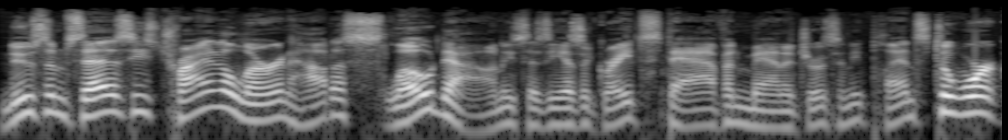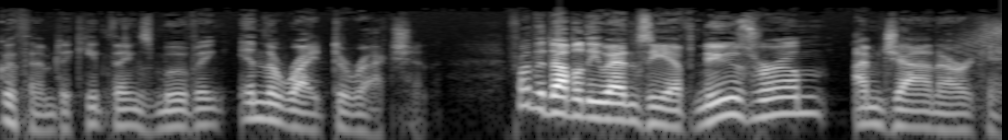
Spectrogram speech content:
Newsom says he's trying to learn how to slow down. He says he has a great staff and managers, and he plans to work with them to keep things moving in the right direction. For the WNZF Newsroom, I'm John Arking.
